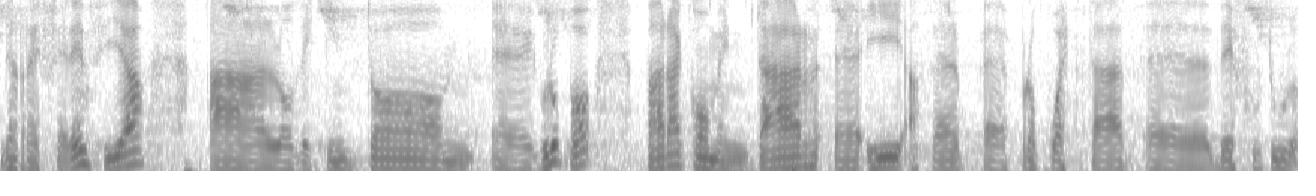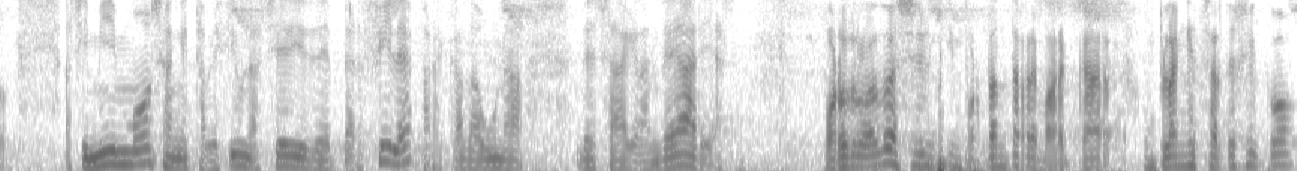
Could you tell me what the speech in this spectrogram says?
de referencia a los distintos eh, grupos para comentar eh, y hacer eh, propuestas de futuro. Asimismo, se han establecido una serie de perfiles para cada una de esas grandes áreas. Por otro lado, es importante remarcar un plan estratégico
